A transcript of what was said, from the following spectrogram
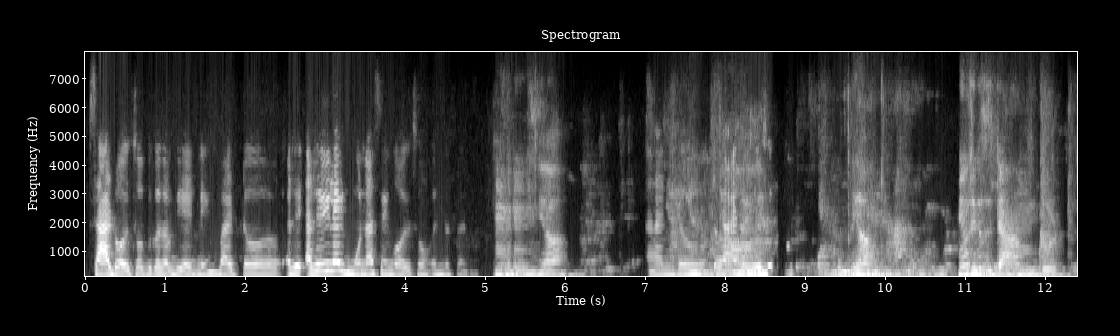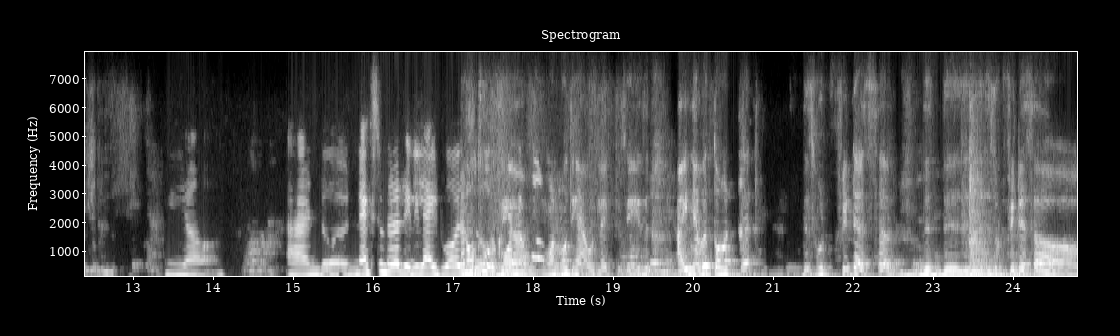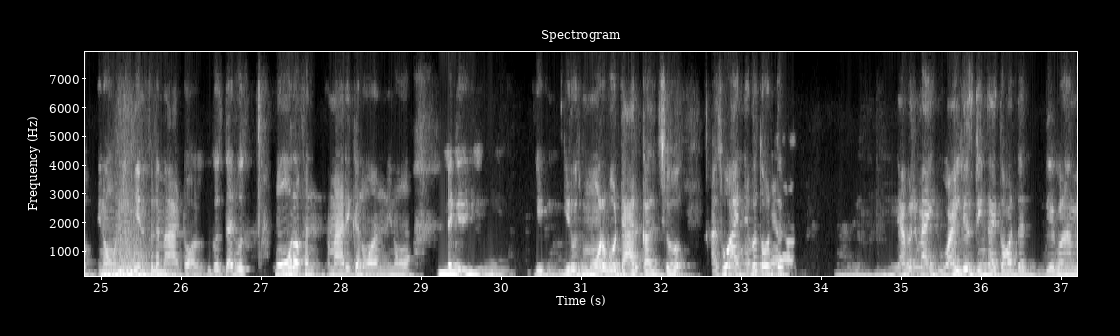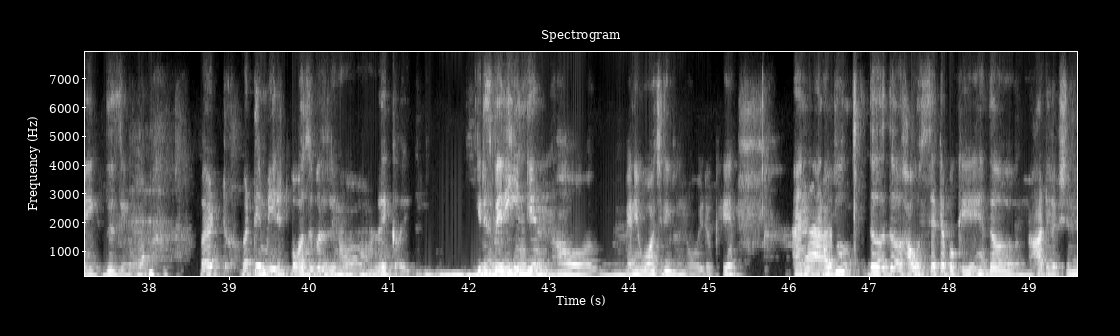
sad also because of the ending. But uh, I, re- I really like Mona Singh also in the film, Mhm, yeah. And uh, And yeah, and the music was, was great. yeah, music is damn good. Yeah. And uh, next one that I really liked was. And was also, uh, okay, yeah, one more thing I would like to say is I never thought that this would fit as a, this, this, this would fit as a you know Indian film at all because that was more of an American one, you know, like it, Mm-hmm. it, it was more about their culture. And So I never thought Yeah. that. Never my wildest dreams, I thought that they're gonna make this, you know, but but they made it possible, you know, like it is very Indian. Uh, when you watch it, you will know it, okay and Yeah. also the the house setup okay the art direction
